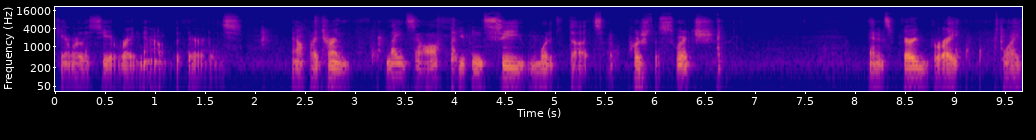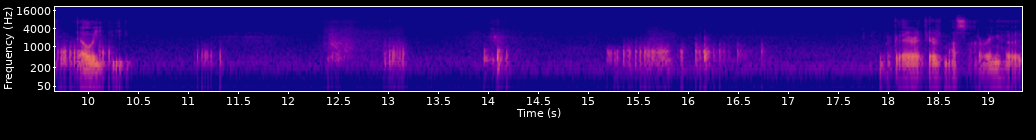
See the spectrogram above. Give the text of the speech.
Can't really see it right now, but there it is. Now if I turn the lights off, you can see what it does. I push the switch, and it's very bright white LED. There, there's my soldering hood,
